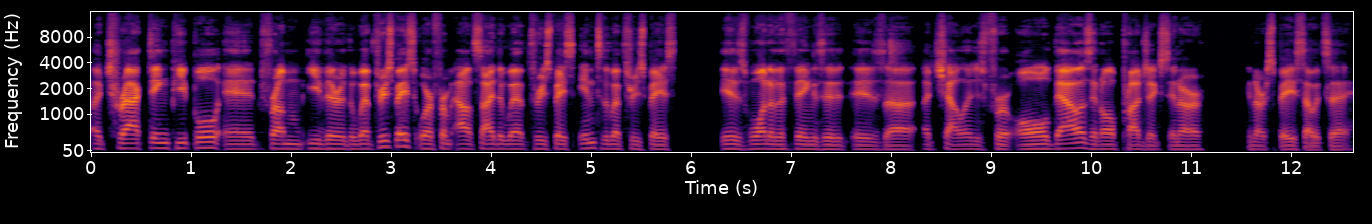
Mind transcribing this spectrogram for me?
attracting people and from either the web3 space or from outside the web3 space into the web3 space is one of the things that is uh, a challenge for all DAOs and all projects in our in our space i would say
